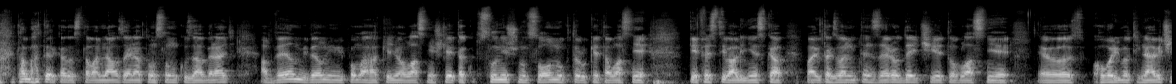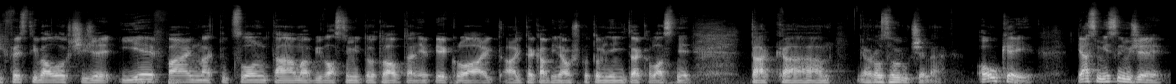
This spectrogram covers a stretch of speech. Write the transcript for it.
Tá baterka dostáva naozaj na tom slnku zabrať a veľmi, veľmi mi pomáha, keď mám vlastne ešte takú slnečnú slonu, ktorú keď tam vlastne tie festivaly dneska majú tzv. ten zero day, či je to vlastne, e, hovorím o tých najväčších festivaloch, čiže je fajn mať tú clonu tam, aby vlastne mi toto auta nepieklo aj, aj tá kabina už potom není taká vlastne taká rozhorúčená. OK, ja si myslím, že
